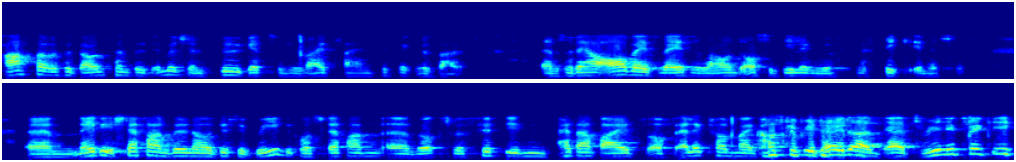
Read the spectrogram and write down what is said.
faster with a downsampled image and still get to the right scientific result. Um, so there are always ways around also dealing with, with big images. Um, maybe Stefan will now disagree because Stefan uh, works with 15 petabytes of electron microscopy data. That's really tricky.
